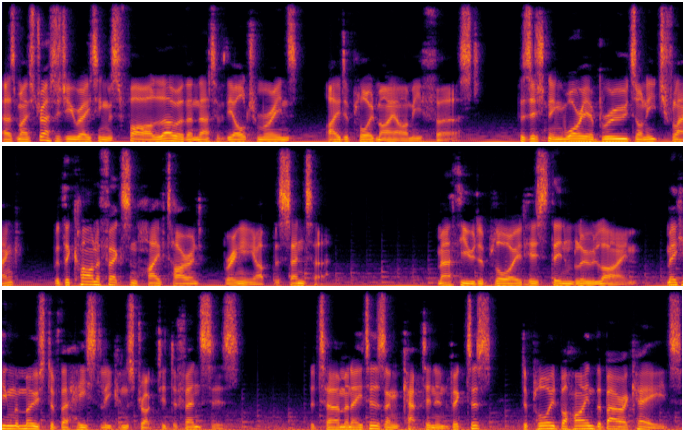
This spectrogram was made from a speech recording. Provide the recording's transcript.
As my strategy rating was far lower than that of the Ultramarines, I deployed my army first, positioning warrior broods on each flank, with the Carnifex and Hive Tyrant bringing up the centre. Matthew deployed his thin blue line, making the most of the hastily constructed defences. The Terminators and Captain Invictus deployed behind the barricades,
